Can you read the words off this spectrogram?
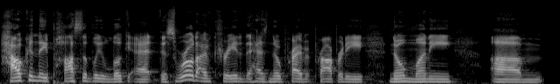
how can they possibly look at this world I've created that has no private property, no money, um,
